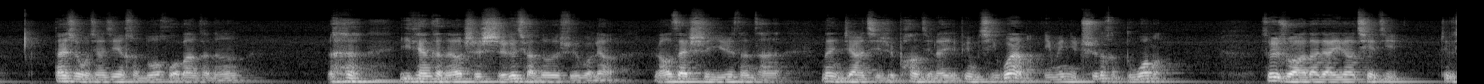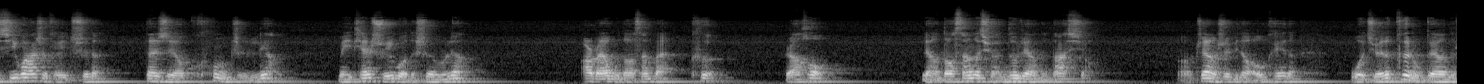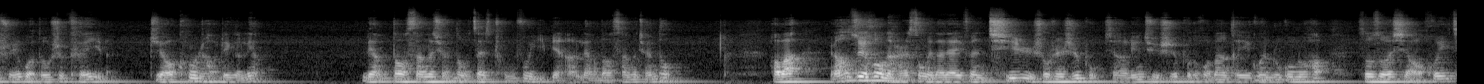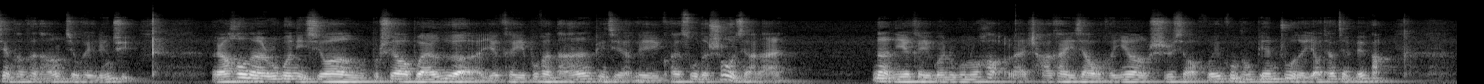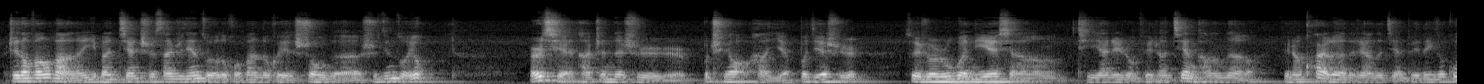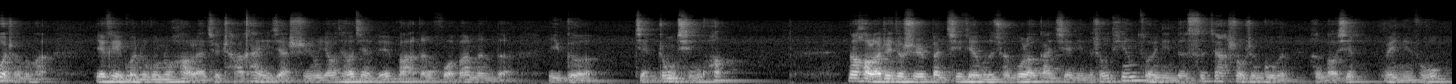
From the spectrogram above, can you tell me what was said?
但是我相信很多伙伴可能 一天可能要吃十个拳头的水果量，然后再吃一日三餐。那你这样其实胖起来也并不奇怪嘛，因为你吃的很多嘛。所以说啊，大家一定要切记，这个西瓜是可以吃的，但是要控制量，每天水果的摄入量二百五到三百克，然后两到三个拳头这样的大小，啊，这样是比较 OK 的。我觉得各种各样的水果都是可以的，只要控制好这个量，两到三个拳头。再重复一遍啊，两到三个拳头，好吧。然后最后呢，还是送给大家一份七日瘦身食谱。想要领取食谱的伙伴，可以关注公众号，搜索“小辉健康课堂”就可以领取。然后呢，如果你希望不吃药不挨饿，也可以不反弹，并且可以快速的瘦下来，那你也可以关注公众号来查看一下我和营养师小辉共同编著的窈窕减肥法。这套方法呢，一般坚持三十天左右的伙伴都可以瘦个十斤左右，而且它真的是不吃药哈，也不节食。所以说，如果你也想体验这种非常健康的、非常快乐的这样的减肥的一个过程的话，也可以关注公众号来去查看一下使用窈窕减肥法的伙伴们的一个减重情况。那好了，这就是本期节目的全部了，感谢您的收听。作为您的私家瘦身顾问，很高兴为您服务。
